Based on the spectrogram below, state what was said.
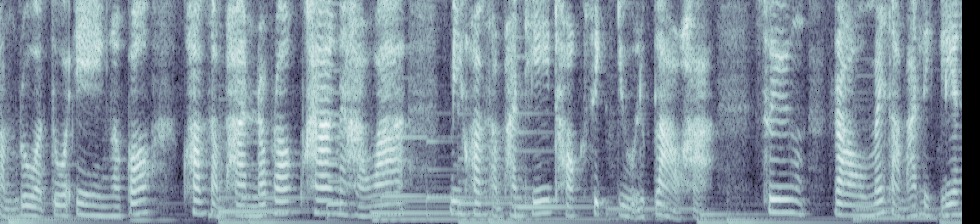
สำรวจตัวเอง แล้วก็ความสัมพันธ์รอบๆข้างนะคะว่า มีความสัมพันธ์ที่ toxic อยู่หรือเปล่าค่ะ ซึ่งเราไม่สามารถหลีกเลี่ยง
